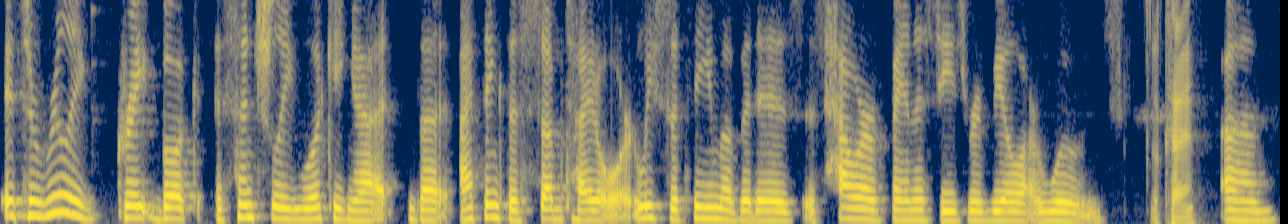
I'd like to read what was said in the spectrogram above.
It's a really great book, essentially looking at the, I think the subtitle, or at least the theme of it is, is how our fantasies reveal our wounds. okay Um,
